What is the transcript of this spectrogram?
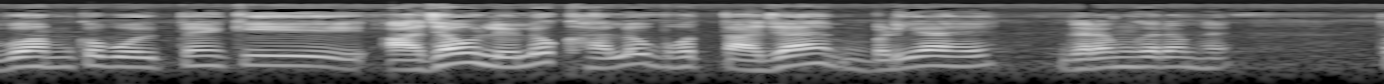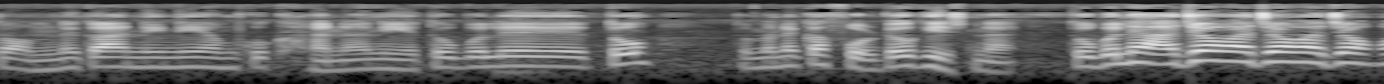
वो हमको बोलते हैं कि आ जाओ ले लो खा लो बहुत ताज़ा है बढ़िया है गरम गरम है। तो हमने कहा नहीं नहीं हमको खाना नहीं है। तो बोले तो? तो मैंने कहा फ़ोटो खींचना है। तो बोले आ जाओ आ जाओ आ जाओ।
